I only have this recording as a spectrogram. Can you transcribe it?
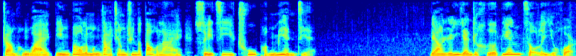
帐篷外禀报了蒙大将军的到来，随即出棚面见。两人沿着河边走了一会儿，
